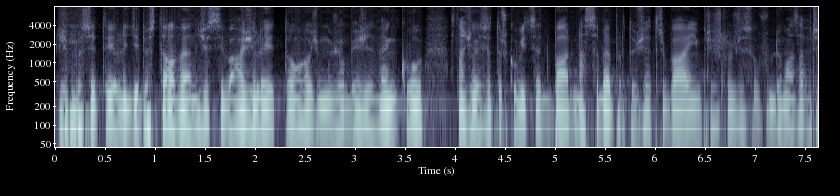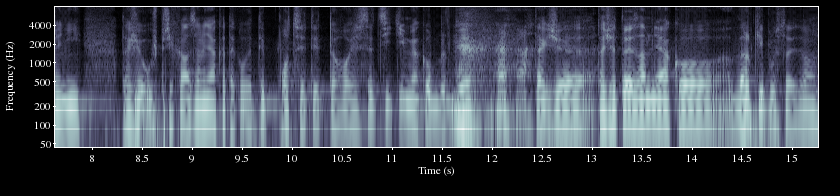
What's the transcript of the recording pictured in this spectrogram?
že hmm. prostě ty lidi dostal ven, že si vážili toho, že můžou běžet venku, snažili se trošku více dbát na sebe, protože třeba jim přišlo, že jsou doma zavření, takže už přicházely nějaké takové ty pocity toho, že se cítím jako blbě. takže, takže to je za mě jako velký plus tady to.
